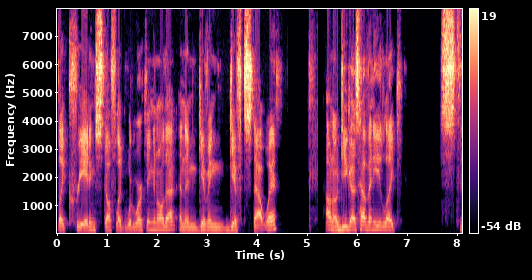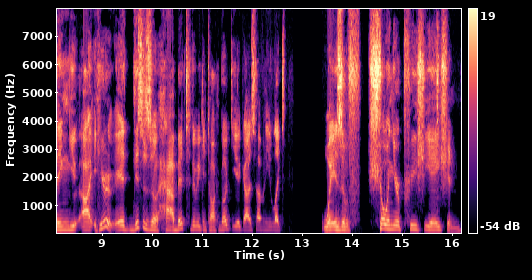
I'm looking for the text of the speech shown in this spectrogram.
like creating stuff like woodworking and all that and then giving gifts that way i don't know do you guys have any like thing you i here it, this is a habit that we can talk about do you guys have any like ways of showing your appreciation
